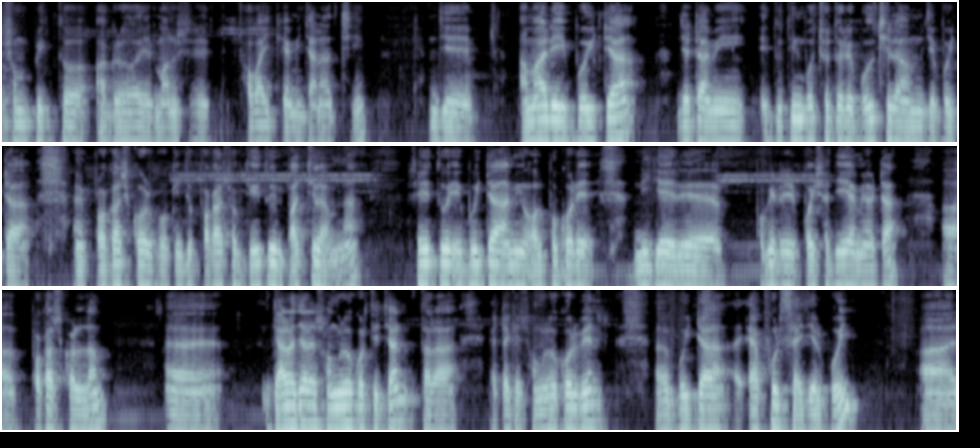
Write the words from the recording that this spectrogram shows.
সম্পৃক্ত আগ্রহের মানুষের সবাইকে আমি জানাচ্ছি যে আমার এই বইটা, যেটা আমি এই দু তিন বছর ধরে বলছিলাম যে বইটা আমি প্রকাশ করব, কিন্তু প্রকাশক যেহেতু আমি পাচ্ছিলাম না, সেহেতু এই বইটা আমি অল্প করে নিজের পকেটের পয়সা দিয়ে আমি ওটা প্রকাশ করলাম। যারা যারা সংগ্রহ করতে চান, তারা এটাকে সংগ্রহ করবেন। বইটা অ্যাফোর সাইজের বই। আর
